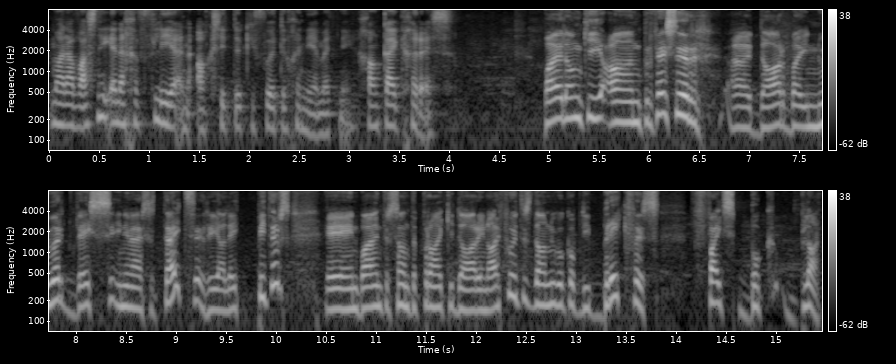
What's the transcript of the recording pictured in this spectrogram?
maar daar was nie enige vlee in aksie toe ek die foto geneem het nie. Gaan kyk gerus. Baie dankie aan professor uh, daar by Noordwes Universiteit, Rialet Pieters en baie interessante praatjie daar en daai foto's dan ook op die Breakfast Facebook bladsy.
